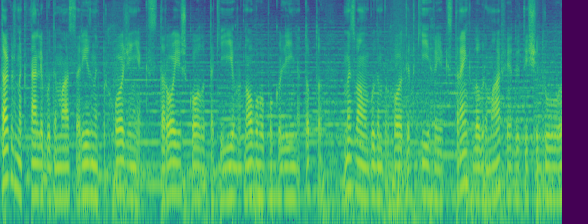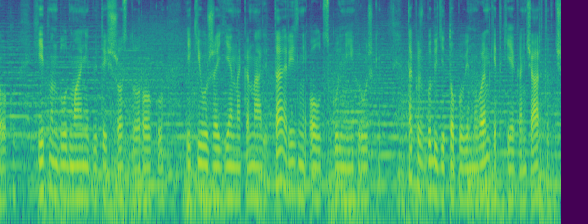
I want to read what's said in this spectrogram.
Також на каналі буде маса різних проходжень, як старої школи, так і ігор нового покоління. Тобто ми з вами будемо проходити такі ігри, як Strength, Добра Мафія 2002 року, Hitman Blood Money 2006 року, які вже є на каналі, та різні олдскульні ігрушки. Також будуть і топові новинки, такі як Uncharted,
